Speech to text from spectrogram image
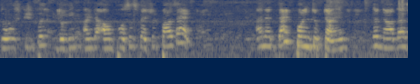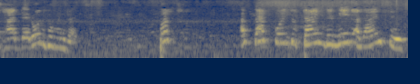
those people living under Armed Forces Special Powers Act. And at that point of time, the Nagas had their own human rights. But at that point of time, they made alliances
